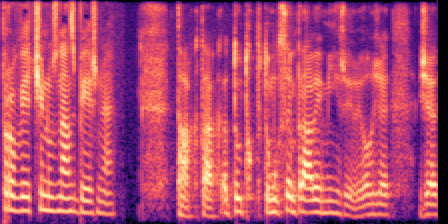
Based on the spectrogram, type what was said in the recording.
pro většinu z nás běžné. Tak, tak. To, k tomu jsem právě mířil, jo? že, že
